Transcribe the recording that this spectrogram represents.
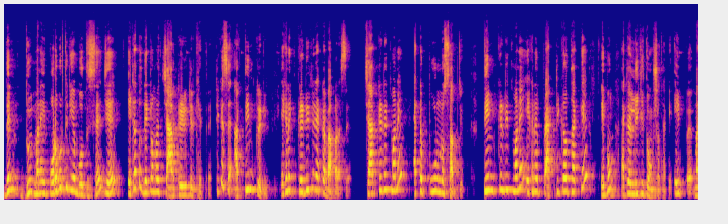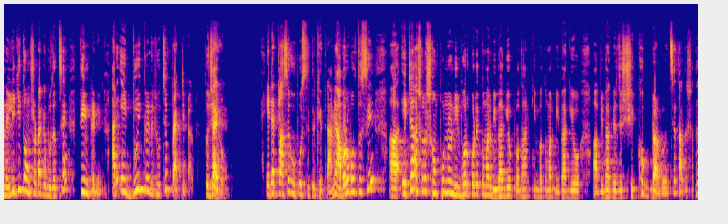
দেন দুই মানে পরবর্তী নিয়ম বলতেছে যে, এটা তো দেখলাম আমরা চার ক্রেডিটের ক্ষেত্রে, ঠিক আছে? আর তিন ক্রেডিট এখানে ক্রেডিটের একটা ব্যাপার আছে। চার ক্রেডিট মানে একটা পূর্ণ সাবজেক্ট তিন ক্রেডিট মানে এখানে প্র্যাকটিক্যাল থাকে এবং একটা লিখিত অংশ থাকে। এই মানে লিখিত অংশটাকে বোঝাচ্ছে তিন ক্রেডিট আর এই দুই ক্রেডিট হচ্ছে প্র্যাকটিক্যাল তো যাই হোক এটা ক্লাসের উপস্থিতির ক্ষেত্রে। আমি আবারও বলতেছি এটা আসলে সম্পূর্ণ নির্ভর করে তোমার বিভাগীয় প্রধান কিংবা তোমার বিভাগীয় বিভাগের যে শিক্ষকরা রয়েছে, তাদের সাথে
